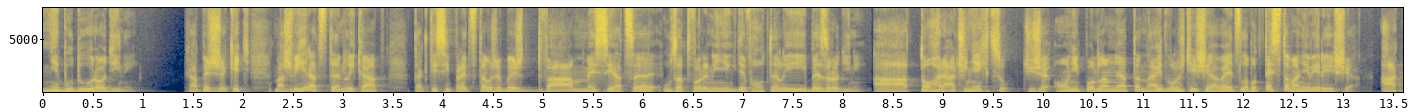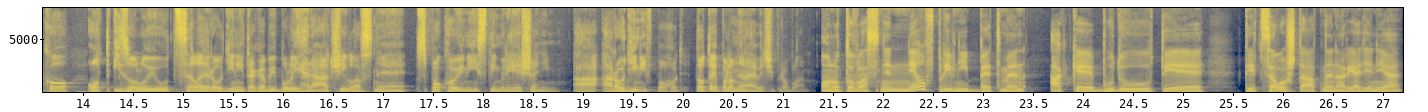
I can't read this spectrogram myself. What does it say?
nebudú rodiny. Chápeš, že keď máš vyhrať Stanley Cup, tak ty si predstav, že budeš dva mesiace uzatvorený niekde v hoteli bez rodiny. A to hráči nechcú. Čiže oni podľa mňa tá najdôležitejšia vec, lebo testovanie vyriešia. Ako odizolujú celé rodiny tak, aby boli hráči vlastne spokojní s tým riešením. A, a rodiny v pohode. Toto je podľa mňa najväčší problém. ono to vlastne neovplyvní Batman, aké budú tie, tie celoštátne nariadenia,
